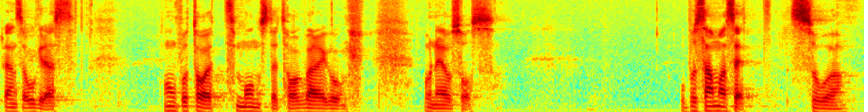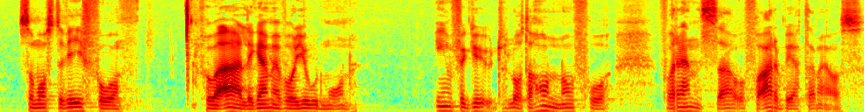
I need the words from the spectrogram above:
rensa ogräs. Hon får ta ett monstertag varje gång hon är hos oss. Och på samma sätt så, så måste vi få, få vara ärliga med vår jordmån inför Gud. Låta honom få, få rensa och få arbeta med oss.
